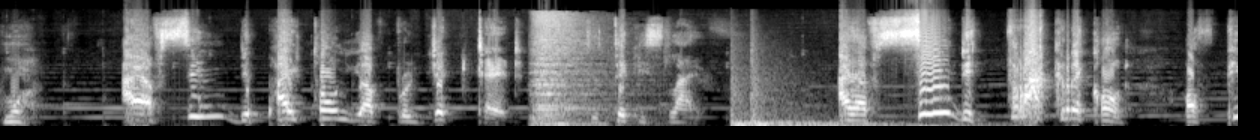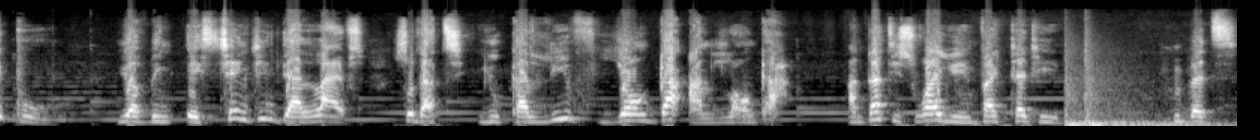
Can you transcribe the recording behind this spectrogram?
I have seen the python you have projected to take his life. I have seen the track record of people you have been exchanging their lives so that you can live younger and longer. And that is why you invited him. But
